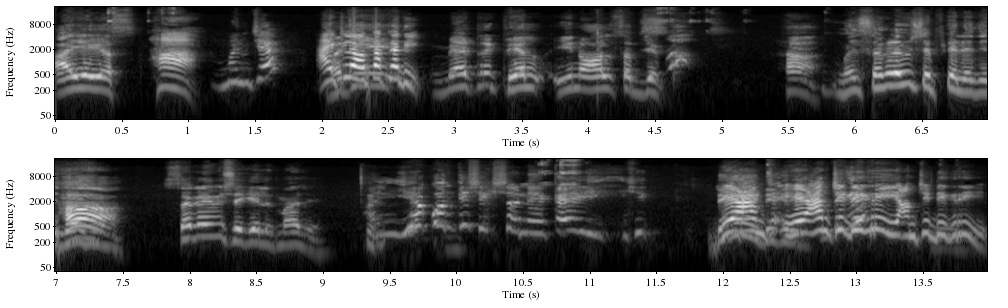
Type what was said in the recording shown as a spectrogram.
आय एस हा. म्हणजे? ऐकलं म्हणजे- होतं कधी? Matric fail in all subject हा. म्हणजे सगळे विषय फेल आहे हा. सगळे विषय गेलेत माझे. आणि हे कोणती शिक्षण आहे? काय ही- हे Degree, आमची degree. हे आमची डिग्री आमची डिग्री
